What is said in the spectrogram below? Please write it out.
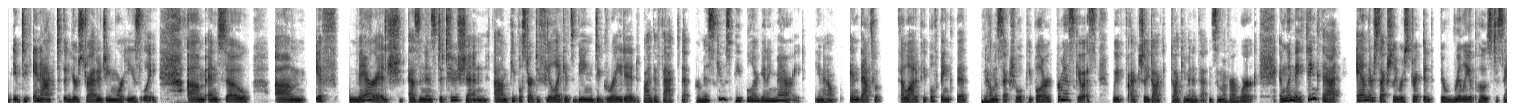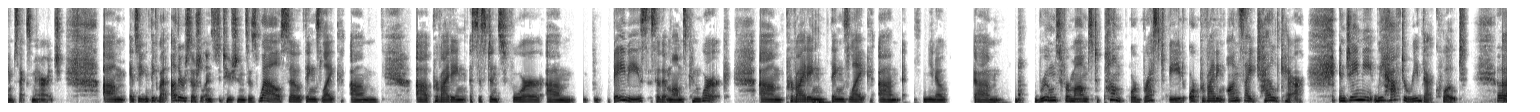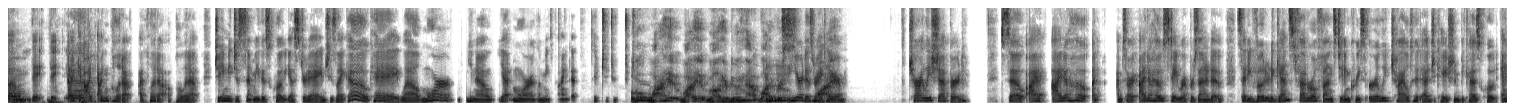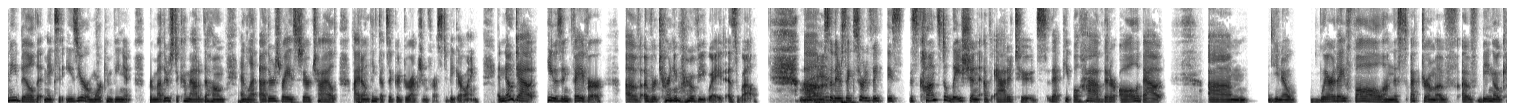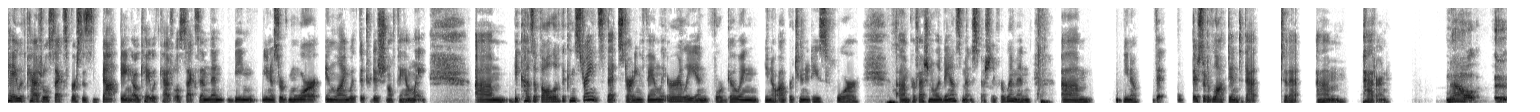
to enact the, your strategy more easily. Um, and so, um, if marriage as an institution, um, people start to feel like it's being degraded by the fact that promiscuous people are getting married, you know, and that's what a lot of people think that homosexual people are promiscuous. We've actually doc- documented that in some of our work. And when they think that, and they're sexually restricted, they're really opposed to same sex marriage. Um, and so you can think about other social institutions as well. So things like um, uh, providing assistance for um, babies so that moms can work, um, providing things like, um, you know, um, rooms for moms to pump or breastfeed or providing on-site childcare. And Jaimie, we have to read that quote. Oh, Um, that, that I, can, I, I can pull it up. I pull it up. I'll pull it up. Jaimie just sent me this quote yesterday, and she's like, "Oh, okay. Well, more. You know, yet more. Let me find it. Well, why? Why? While you're doing that, why? Mhm, res- here it is, right why- here. Charlie Shepherd. So I Idaho. I'm sorry, Idaho State Representative said he voted against federal funds to increase early childhood education because, quote, any bill that makes it easier or more convenient for mothers to come out of the home and let others raise their child, I don't think that's a good direction for us to be going. And no doubt he was in favor of overturning Roe v. Wade as well. Um, so there's like sort of this this constellation of attitudes that people have that are all about, um, you know, where they fall on the spectrum of of being okay with casual sex versus not being okay with casual sex, and then being you know sort of more in line with the traditional family, um, because of all of the constraints that starting a family early and foregoing you know opportunities for um, professional advancement, especially for women, um, you know that they're sort of locked into that to that um, pattern. Now, uh,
